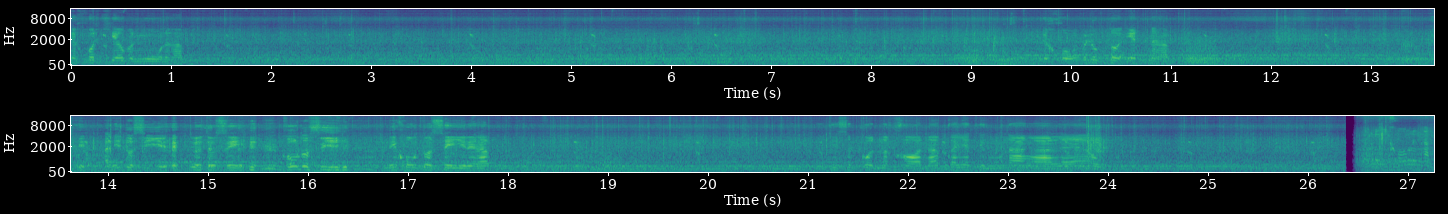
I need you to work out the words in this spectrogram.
จะโคตรเคี้ยวเหมือนงูนะครับจะโค้งเป็นรูปตัวเอสนะครับ อันนี้ตัวซีเลยตัวตัวซีโค้งตัวซีอันนี้โค้งตัวซีเลยครับ ที่ส กลนครนะครับ ก็จะถึงหน้างานแล้ว มีโค้งเลยครับ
